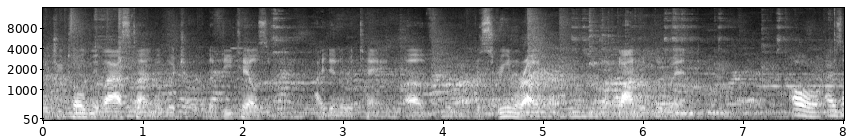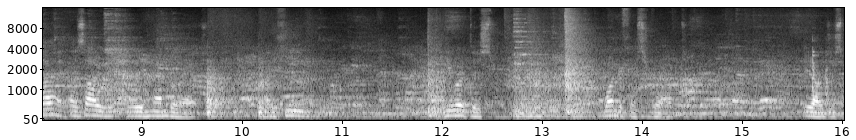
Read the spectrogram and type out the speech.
which you told me last time, but which the details of, I didn't retain, of the screenwriter of Gone with the Wind. Oh, as I as I remember it, he he wrote this wonderful script. You know, just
